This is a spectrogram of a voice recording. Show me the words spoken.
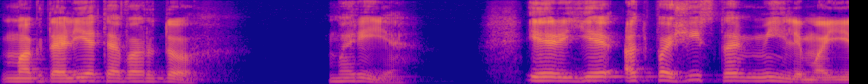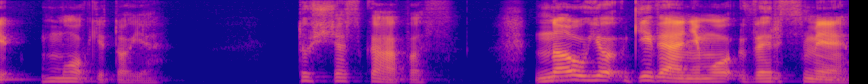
Magdalietė vardu Marija. Ir ji atpažįsta mylimąjį mokytoją. Tuščias kapas, naujo gyvenimo versmė,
